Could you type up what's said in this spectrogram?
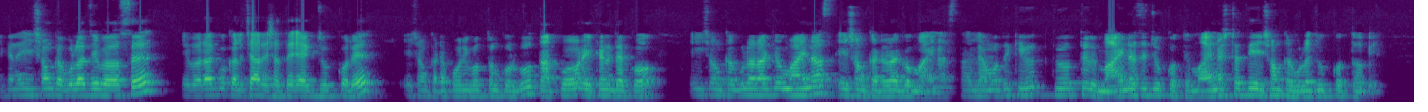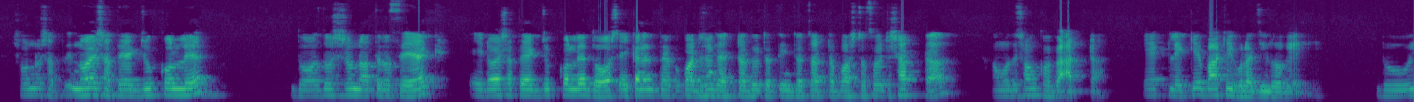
এখানে এই সংখ্যাগুলো যেভাবে আছে, এবার রাখব খালি চারের সাথে এক যোগ করে এই সংখ্যাটা পরিবর্তন করব। তারপর এখানে দেখো, এই সংখ্যাগুলো রাখব মাইনাস এই সংখ্যাটা রাখব মাইনাস তাহলে আমাদের কি করতে হবে? মাইনাসে যোগ করতে মাইনাসটা দিয়ে এই সংখ্যাগুলো যোগ করতে হবে। শূন্যর সাথে, নয়ের সাথে এক যোগ করলে দশ দশ শূন্য হাতের আছে এক। এই নয়ের সাথে এক যোগ করলে দশ। এখানে দেখো কয়টা সংখ্যা একটা, দুইটা, তিনটা, চারটা, পাঁচটা, ছয়টা, সাতটা। আমাদের সংখ্যা হবে আটটা। এক লেখে বাকিগুলা জিরো হবে। দুই,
